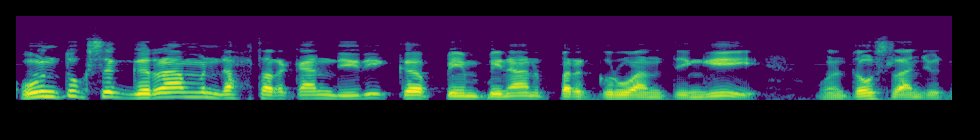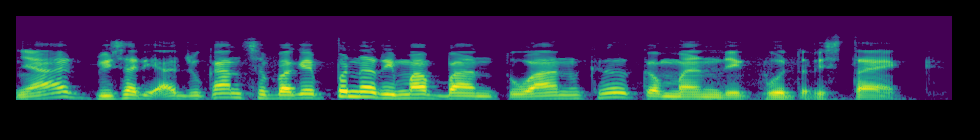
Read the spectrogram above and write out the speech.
untuk segera mendaftarkan diri ke pimpinan perguruan tinggi. Untuk selanjutnya bisa diajukan sebagai penerima bantuan ke Kemendikbudristek.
